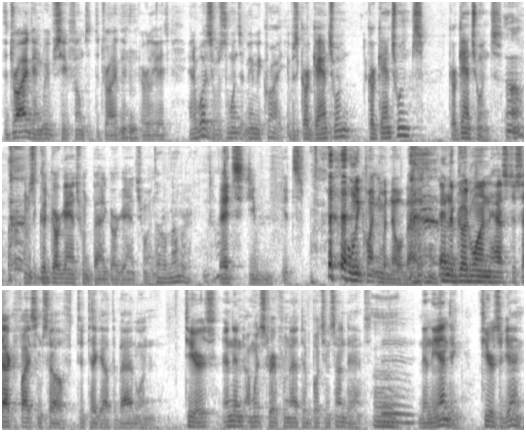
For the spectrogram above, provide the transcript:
the drive-in. We would see films at the drive-in mm-hmm. early age, and it was it was the ones that made me cry. It was gargantuan, gargantuans, gargantuans. Oh. It was a good gargantuan, bad gargantuan. Don't remember it. It's you. It's only Quentin would know about it. And the good one has to sacrifice himself to take out the bad one. Tears, and then I went straight from that to Butch and Sundance. Mm. Mm. Then the ending, tears again.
